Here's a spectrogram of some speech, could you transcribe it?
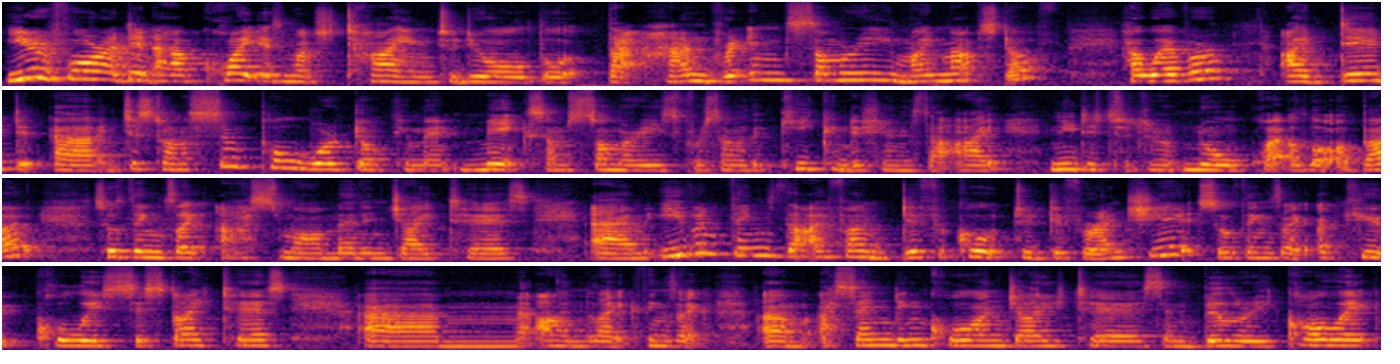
Year 4 I didn't have quite as much time to do all the, that handwritten summary mind map stuff. However, I did uh, just on a simple Word document make some summaries for some of the key conditions that I needed to know quite a lot about. So things like asthma, meningitis, um, even things that I found difficult to differentiate. So things like acute cholecystitis um, and like things like um, ascending cholangitis and biliary colic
